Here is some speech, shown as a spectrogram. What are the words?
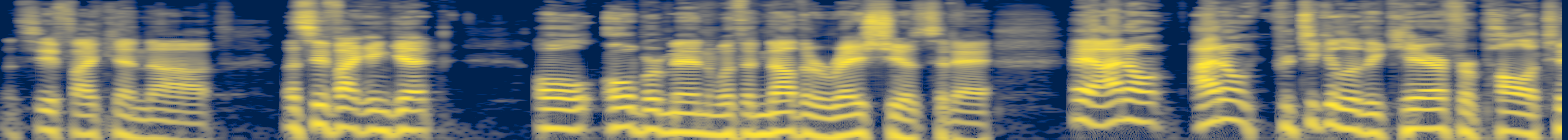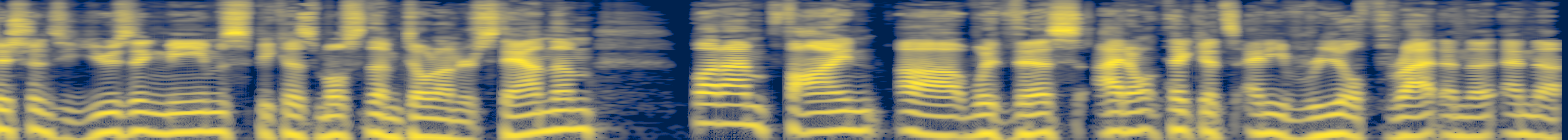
Let's see if I can uh let's see if I can get old Olbermann with another ratio today. Hey, I don't I don't particularly care for politicians using memes because most of them don't understand them, but I'm fine uh, with this. I don't think it's any real threat, and the and the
